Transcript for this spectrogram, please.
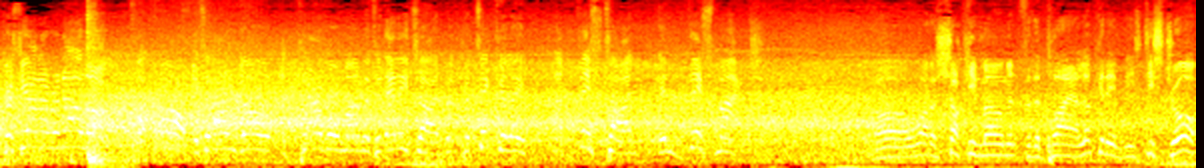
Cristiano Ronaldo. Oh, it's an own goal, a terrible moment at any time, but particularly at this time in this match. Oh, what a shocking moment for the player. Look at him, he's distraught.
